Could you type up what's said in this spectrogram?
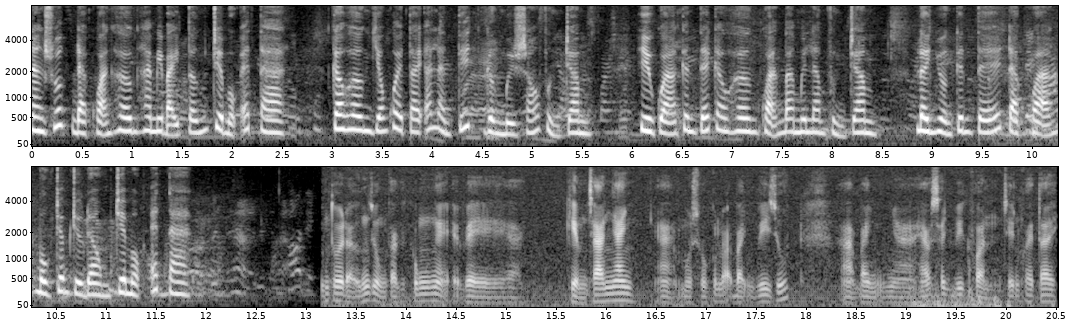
năng suất đạt khoảng hơn 27 tấn trên một hecta, cao hơn giống khoai tây Atlantis gần 16%, hiệu quả kinh tế cao hơn khoảng 35%, lợi nhuận kinh tế đạt khoảng 100 triệu đồng trên một hecta. Chúng tôi đã ứng dụng các công nghệ về kiểm tra nhanh à, một số các loại bệnh virus, à, bệnh à, héo sạch vi khuẩn trên khoai tây.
